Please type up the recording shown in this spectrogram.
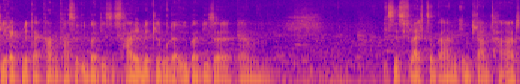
direkt mit der Krankenkasse über dieses Heilmittel oder über diese, ähm, ist es vielleicht sogar ein Implantat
